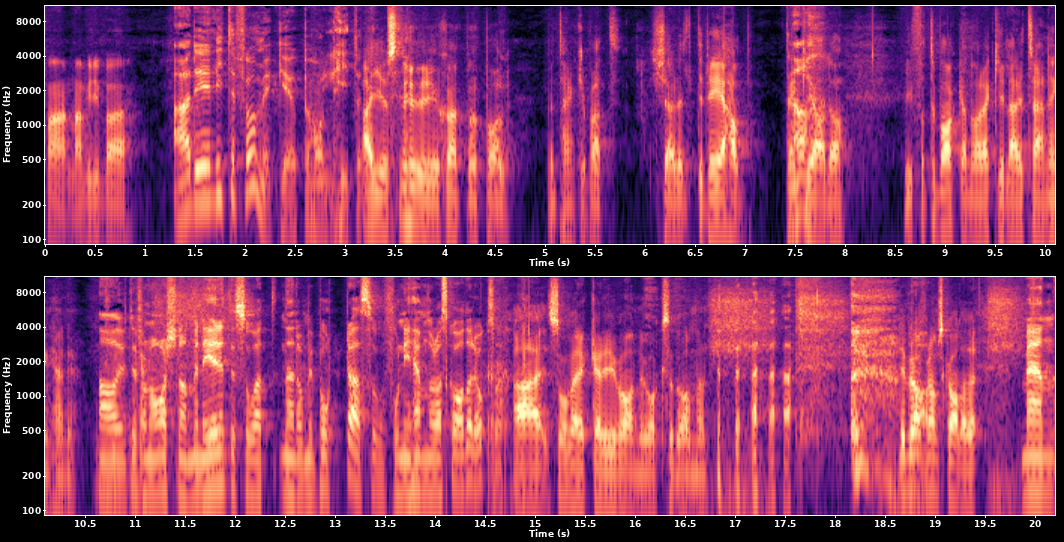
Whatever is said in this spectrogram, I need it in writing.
fan, man vill ju bara... ja, det är lite för mycket uppehåll hit och Ja, dit. just nu är det ju skönt med uppehåll med tanke på att köra lite rehab, tänker Ja. jag då. Vi får tillbaka några killar i träning här nu. Ja, utifrån Arsenal. Men är det inte så att när de är borta så får ni hem några skadade också? Ja, så verkar det ju vara nu också då, men det är bra för de skadade. Men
